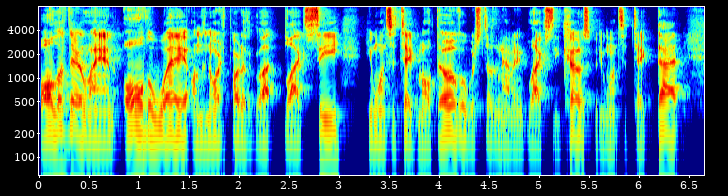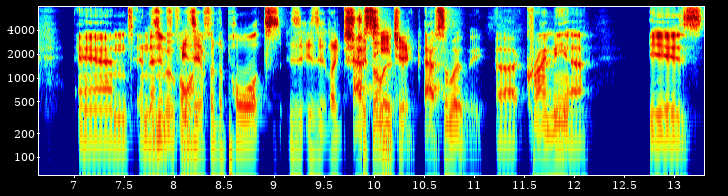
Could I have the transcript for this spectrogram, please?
all of their land all the way on the north part of the Black Sea. He wants to take Moldova, which doesn't have any Black Sea coast, but he wants to take that and and then it, move on. Is it for the ports? Is it, is it like strategic? Absolutely. Absolutely. Uh, Crimea is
